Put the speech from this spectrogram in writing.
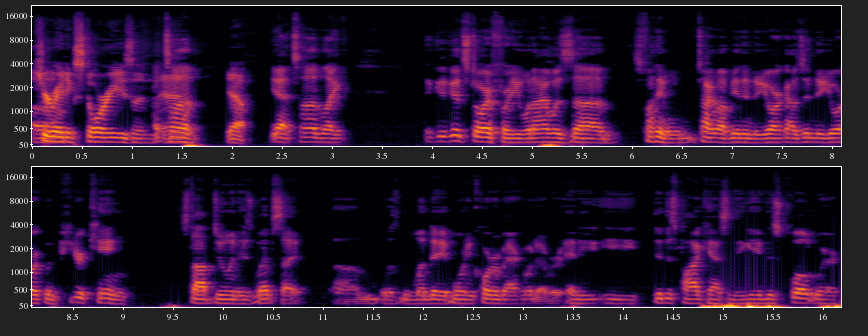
oh, curating uh, stories and. And, yeah, yeah, a ton. Like a good, story for you. When I was, um, it's funny when we talk about being in New York. I was in New York when Peter King stopped doing his website. Um, was the Monday morning quarterback or whatever, and he, he did this podcast and he gave this quote where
